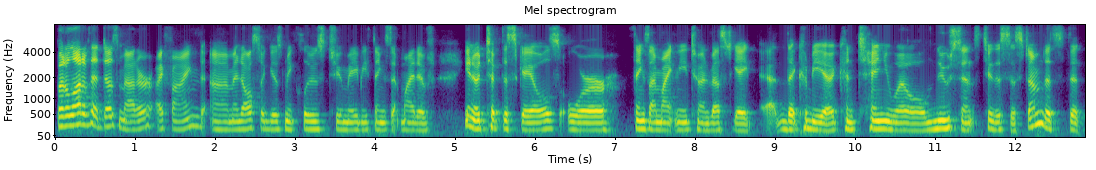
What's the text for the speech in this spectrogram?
But a lot of that does matter i find um, it also gives me clues to maybe things that might have you know tipped the scales or things i might need to investigate uh, that could be a continual nuisance to the system that's that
